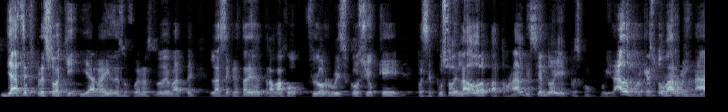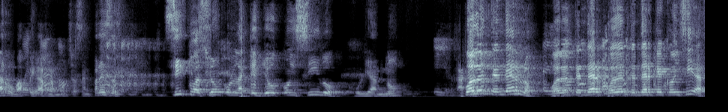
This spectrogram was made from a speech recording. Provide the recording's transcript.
ya se expresó aquí, y a raíz de eso fue nuestro debate, la secretaria del Trabajo, Flor Ruiz Cosio, que pues se puso del lado del patronal diciendo, oye, pues con cuidado, porque esto va a arruinar o va a Pues pegarle a muchas empresas. Situación con la que yo coincido, Julián, no. Puedo entenderlo, puedo entender, puedo entender que coincidas.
